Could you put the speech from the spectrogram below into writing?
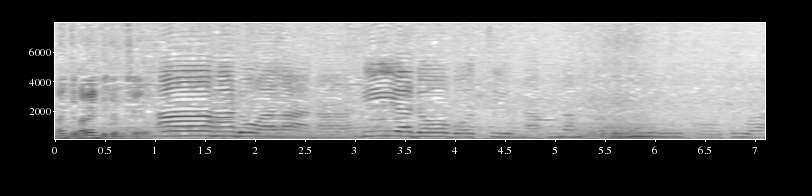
Manjo marende jom saya. Ah, do alana. Dia do bocir na unang tumuru ko tua.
